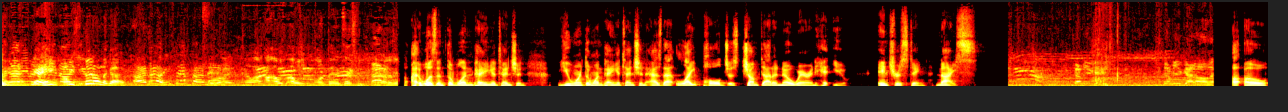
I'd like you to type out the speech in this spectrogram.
man. Yeah, hating on he, he spit on the guy. I know, he stepped on me. You know, I, I, was, I was the one paying attention. You know I mean? I wasn't the one paying attention. You weren't the one paying attention as that light pole just jumped out of nowhere and hit you. Interesting. Nice. Tell me you got all that. Uh oh,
